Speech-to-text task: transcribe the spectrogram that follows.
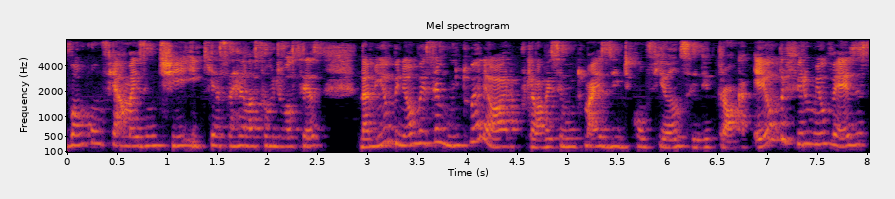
vão confiar mais em ti e que essa relação de vocês, na minha opinião, vai ser muito melhor, porque ela vai ser muito mais de, confiança e de troca. Eu prefiro mil vezes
